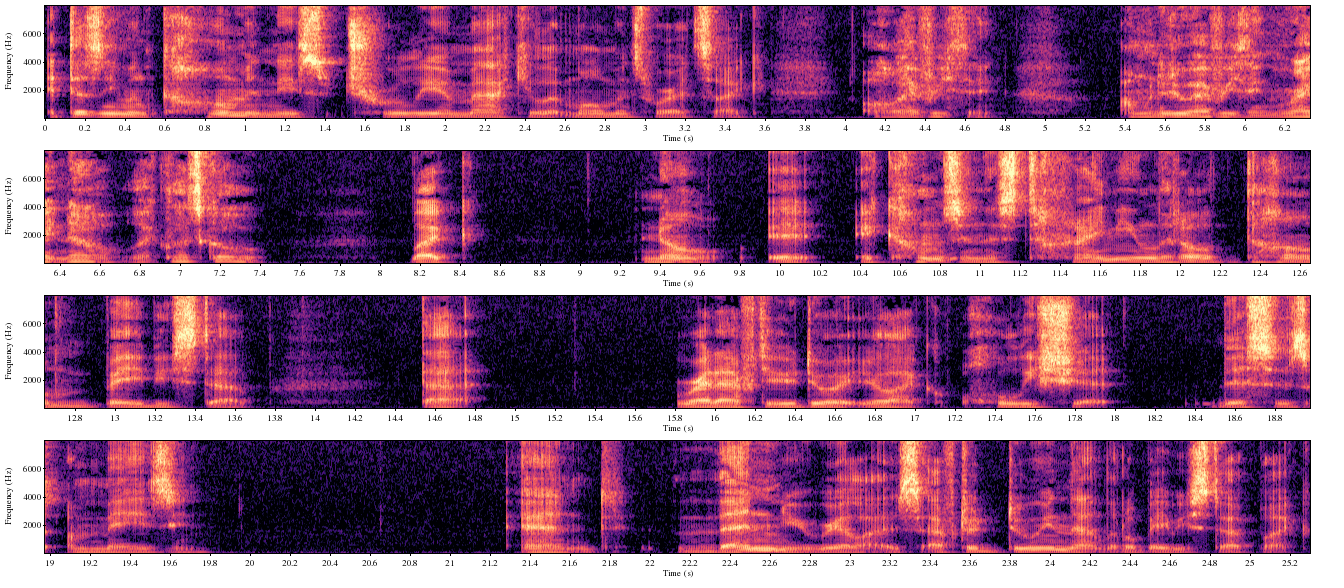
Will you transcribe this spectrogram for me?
it doesn't even come in these truly immaculate moments where it's like, oh, everything. I'm going to do everything right now. Like, let's go. Like, no, it it comes in this tiny little dumb baby step that right after you do it you're like, "Holy shit. This is amazing." And then you realize after doing that little baby step like,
